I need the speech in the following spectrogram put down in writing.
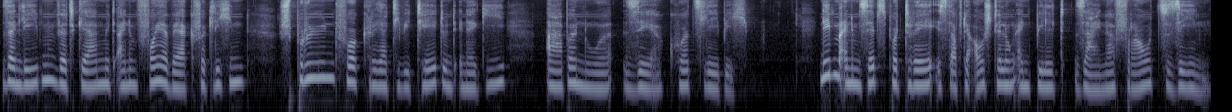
Sein Leben wird gern mit einem Feuerwerk verglichen, sprühend vor Kreativität und Energie, aber nur sehr kurzlebig. Neben einem Selbstporträt ist auf der Ausstellung ein Bild seiner Frau zu sehen.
